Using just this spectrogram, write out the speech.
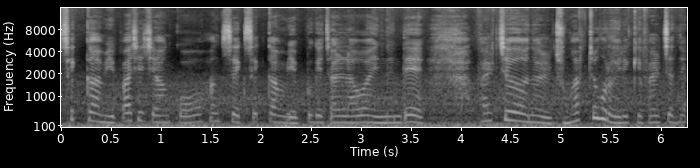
색감이 빠지지 않고 황색 색감 예쁘게 잘 나와 있는데 발전을 중합적으로 이렇게 발전해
